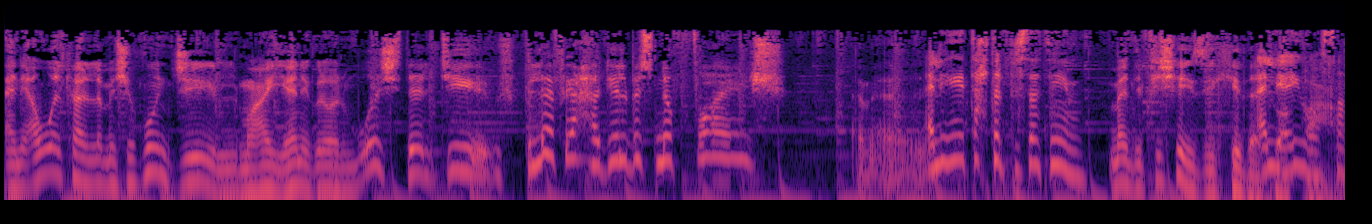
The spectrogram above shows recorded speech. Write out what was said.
يعني أول كان لما يشوفون جيل معين يقولون وش ذا الجيل؟ بالله في أحد يلبس نفاش اللي هي تحت الفساتين. ما أدري في شيء زي كذا اللي أيوة صح.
